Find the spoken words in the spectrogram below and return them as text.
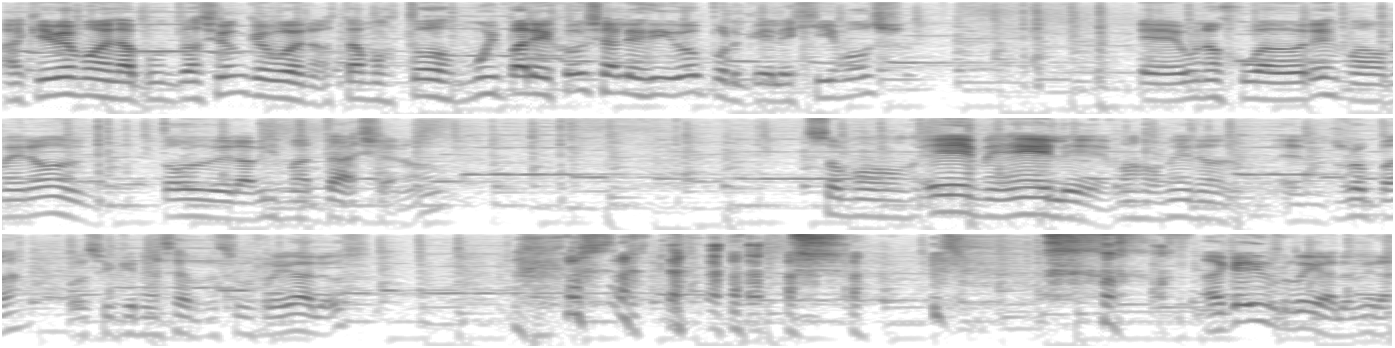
Aquí vemos en la puntuación que bueno, estamos todos muy parejos, ya les digo, porque elegimos eh, unos jugadores más o menos todos de la misma talla, ¿no? Somos ML más o menos en ropa, por si quieren hacer sus regalos. Acá hay un regalo, mira.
